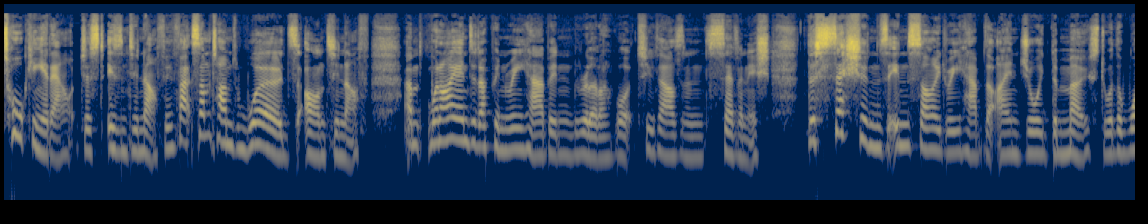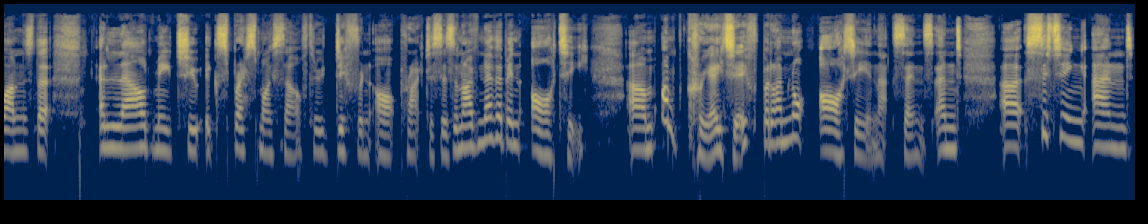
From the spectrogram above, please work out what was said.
talking it out just isn't enough. In fact, sometimes words aren't enough. Um, when I ended up in rehab in what 2007 ish, the sessions inside rehab that I enjoyed the most were the ones that allowed me to express myself through different art practices. And I've never been arty. Um, I'm creative, but I'm not arty in that sense. And uh, sitting and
